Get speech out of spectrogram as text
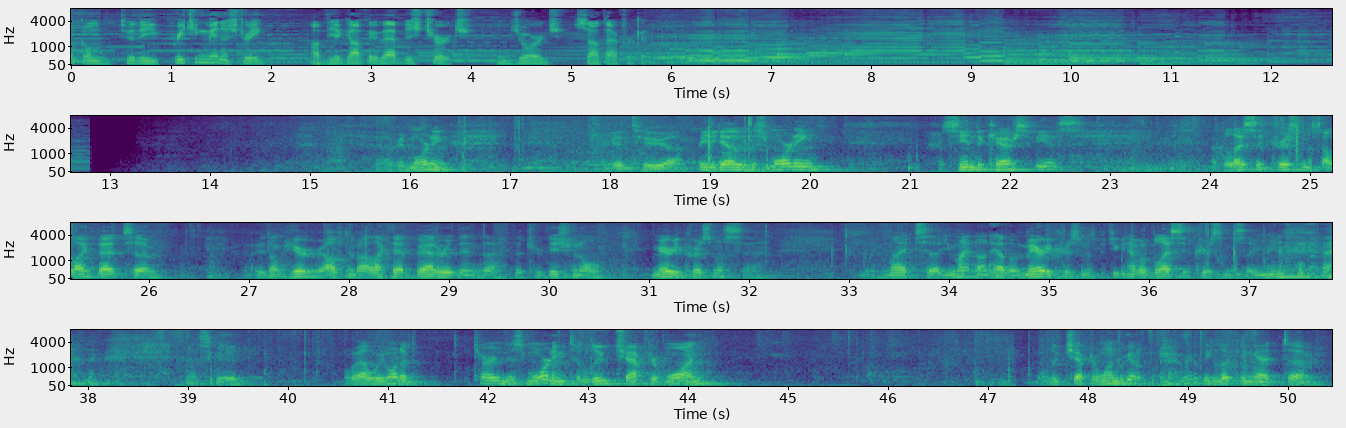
Welcome to the preaching ministry of the Agape Baptist Church in George, South Africa. Well, good morning. Good to uh, be together this morning. Geseënde Kersfees. A blessed Christmas. I like that. Um, I don't hear it very often, but I like that better than the, the traditional Merry Christmas. Uh, you might uh, you might not have a Merry Christmas, but you can have a blessed Christmas. Amen. That's good. Well, we want to turn this morning to Luke chapter one. Luke chapter one. We're going to we're going to be looking at um,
